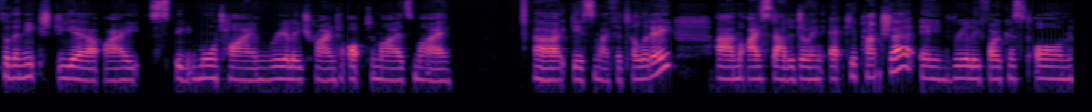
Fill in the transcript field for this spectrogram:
for the next year, I spent more time really trying to optimize my uh, guess my fertility. Um, I started doing acupuncture and really focused on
